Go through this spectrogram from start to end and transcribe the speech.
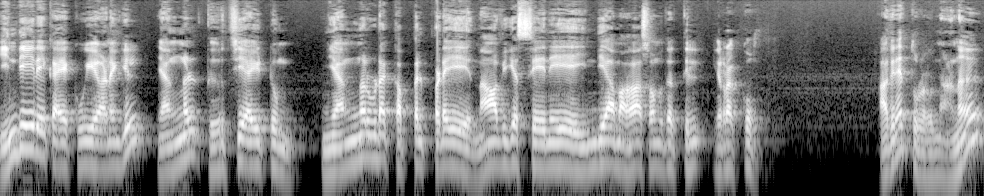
ഇന്ത്യയിലേക്ക് അയക്കുകയാണെങ്കിൽ ഞങ്ങൾ തീർച്ചയായിട്ടും ഞങ്ങളുടെ കപ്പൽപ്പടയെ നാവികസേനയെ ഇന്ത്യ മഹാസമുദ്രത്തിൽ ഇറക്കും. അതിനെ തുടർന്നാണ്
